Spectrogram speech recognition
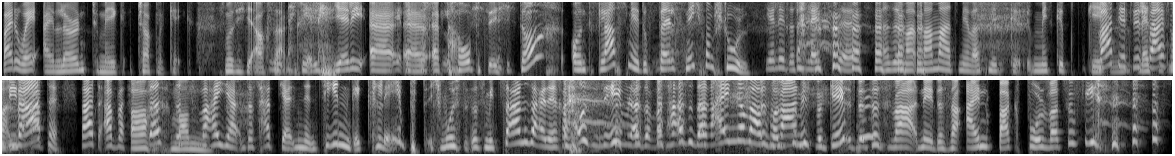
By the way, I learned to make chocolate cake. Das muss ich dir auch sagen. Jelly. Jelly äh, Jelly, äh, das erprobt ich sich. Doch. Und glaubst mir, du fällst nicht vom Stuhl. Jelle, das letzte, also Ma- Mama hat mir was mitge mitgegeben. Warte, jetzt, wir schweifen Mal. wieder Warte, warte, aber Ach, das, das war ja, das hat ja in den Zähnen geklebt. Ich musste das mit Zahnseide rausnehmen. Also was hast du da reingemacht? Wolltest du mich vergiften? Das war, nee, das war ein Backpulver zu viel.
